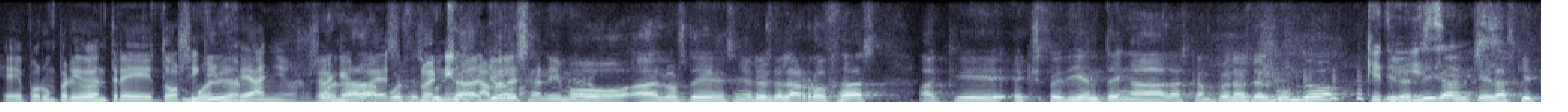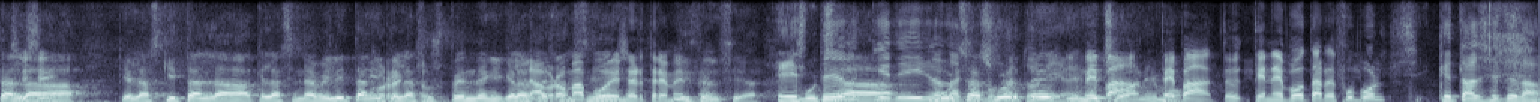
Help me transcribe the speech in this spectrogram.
eh, por un periodo entre 2 y 15 años. pues nada, pues escucha, yo les animo a los de señores de las Rozas a que expedienten a las campeonas del mundo y les digan que las quitan la que las quitan la que las inhabilitan y que las suspenden y que las la broma puede ser tremenda licencia. mucha, quiere ir a mucha suerte y mucho ánimo. Pepa, ¿tienes botas de fútbol? ¿Qué tal se te da?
